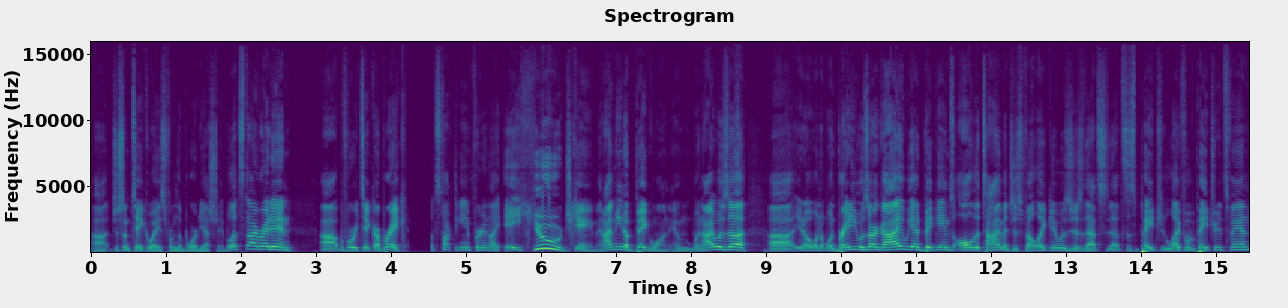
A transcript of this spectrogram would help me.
uh, just some takeaways from the board yesterday. But let's dive right in uh, before we take our break. Let's talk the game for tonight. A huge game, and I mean a big one. And when I was a, uh, uh, you know, when when Brady was our guy, we had big games all the time. It just felt like it was just that's that's the Patri- life of a Patriots fan.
